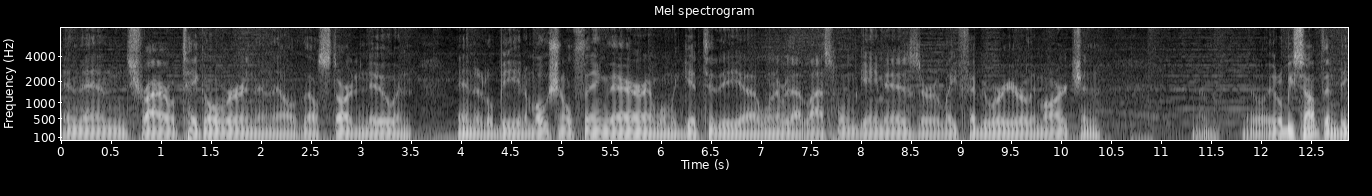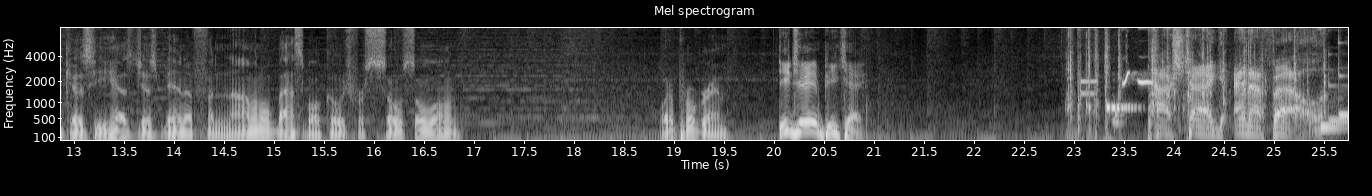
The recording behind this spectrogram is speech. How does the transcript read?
and then Scheyer will take over, and then they'll they'll start anew, and and it'll be an emotional thing there. And when we get to the uh, whenever that last home game is, or late February, early March, and um, it'll, it'll be something because he has just been a phenomenal basketball coach for so so long. What a program! DJ and PK. Hashtag NFL.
